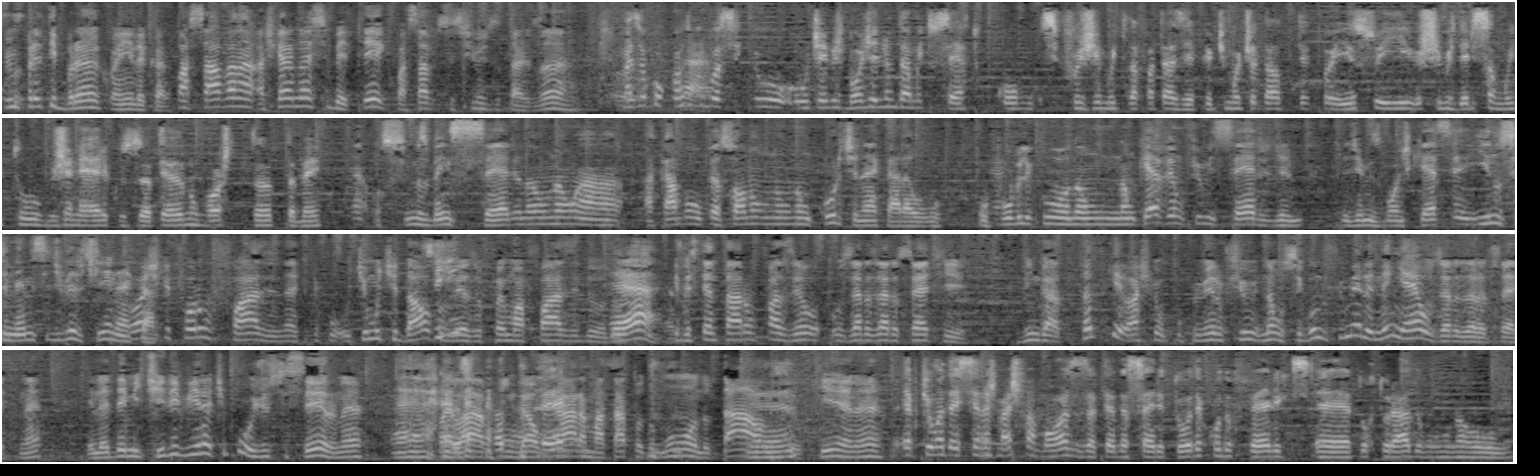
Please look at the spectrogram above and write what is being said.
filme preto e branco ainda, cara. Passava, na, acho que era no SBT que passava esses filmes do Tarzan. Mas eu concordo é. com você que o, o, James Bond ele não dá muito certo como se fugir muito da fantasia, porque o Timothy Dalton tentou isso e os filmes dele são muito genéricos, até eu não gosto tanto também. É, os filmes bem sérios não, não a, acabam, o pessoal não, não, não curte, né, cara? O, o público não, não quer ver um filme sério de, de James Bond, quer ir no cinema e se divertir, né, Eu cara? acho que foram fases, né? Tipo, o Timothy Dalton Sim. mesmo foi uma fase do... do é. Eles tentaram fazer o 007 Vingado. Tanto que eu acho que o primeiro filme... Não, o segundo filme ele nem é o 007, né? ele é demitido e vira tipo o justiceiro, né? É. Vai lá vingar o cara, matar todo mundo, tal, é. não sei o que, né? É porque uma das cenas mais famosas até da série toda é quando o Félix é torturado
